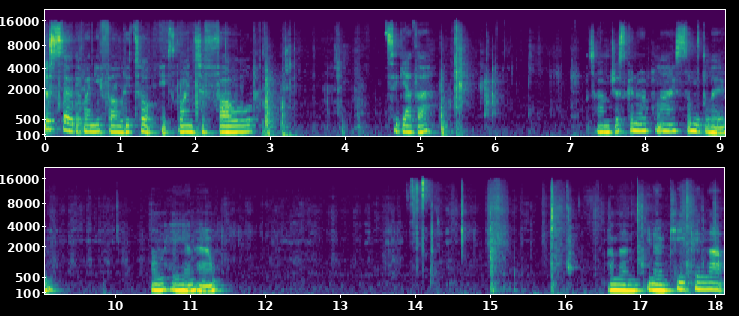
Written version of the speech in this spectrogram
just so that when you fold it up it's going to fold together. So I'm just going to apply some glue on here now. And then you know keeping that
